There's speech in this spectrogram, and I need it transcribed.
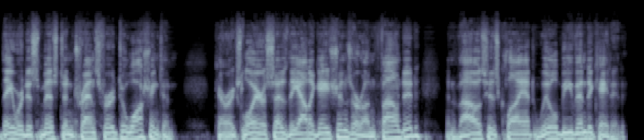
They were dismissed and transferred to Washington. Kerik's lawyer says the allegations are unfounded and vows his client will be vindicated.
